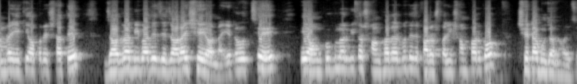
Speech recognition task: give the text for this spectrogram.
আমরা একে অপরের সাথে ঝগড়া বিবাদে যে জড়াই সেই অন্যায় এটা হচ্ছে এই অঙ্কগুলোর ভিতর সংখ্যাদের মধ্যে যে পারস্পরিক সম্পর্ক, সেটা বোঝানো হয়েছে।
